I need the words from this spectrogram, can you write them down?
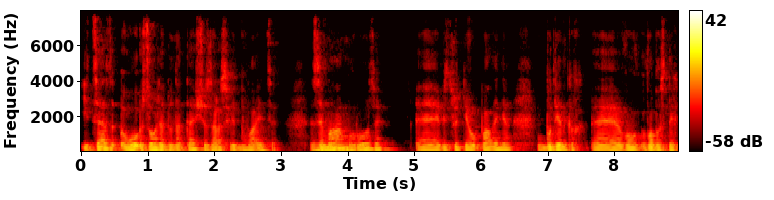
І це з, огляду на те, що зараз відбувається. Зима, морози, е, відсутнє опалення в будинках е, в обласних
